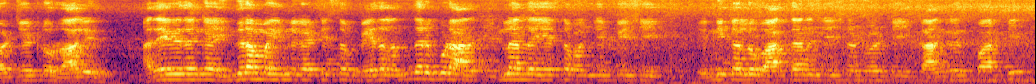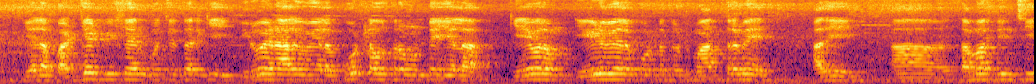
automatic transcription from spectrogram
బడ్జెట్లో రాలేదు. అదేవిధంగా ఇందిరమ్మ ఇండ్లు కట్టిస్తాం పేదలందరూ కూడా ఇండ్లు అందజేస్తామని చెప్పేసి ఎన్నికల్లో వాగ్దానం చేసినటువంటి కాంగ్రెస్ పార్టీ. ఇలా బడ్జెట్ విషయానికి వచ్చేసరికి ఇరవై నాలుగు వేల కోట్ల అవసరం ఉంటే ఇలా కేవలం ఏడు వేల కోట్లతో మాత్రమే అది ఆ, సమర్థించి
